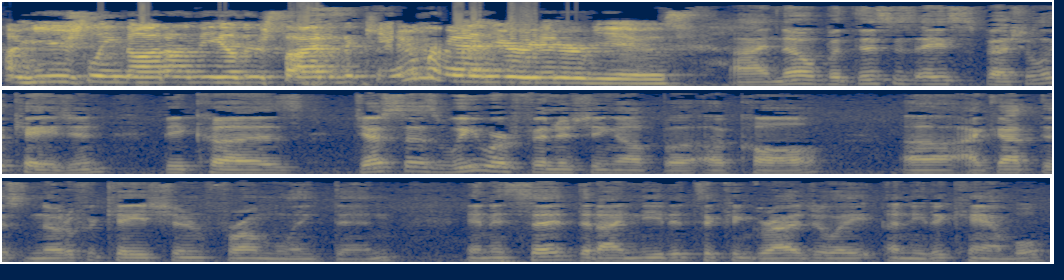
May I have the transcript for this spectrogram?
I'm usually not on the other side of the camera in your interviews. I know, but this is a special occasion because just as we were finishing up a, a call, uh, I got this notification from LinkedIn and it said that I needed to congratulate Anita Campbell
